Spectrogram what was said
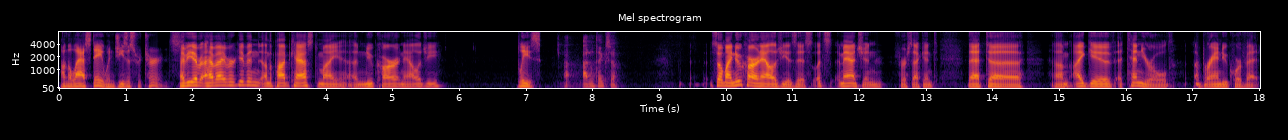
on the last day when Jesus returns. Have you ever have I ever given on the podcast my uh, new car analogy? Please. I, I don't think so. So my new car analogy is this: Let's imagine for a second that uh, um, I give a ten-year-old a brand new Corvette.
